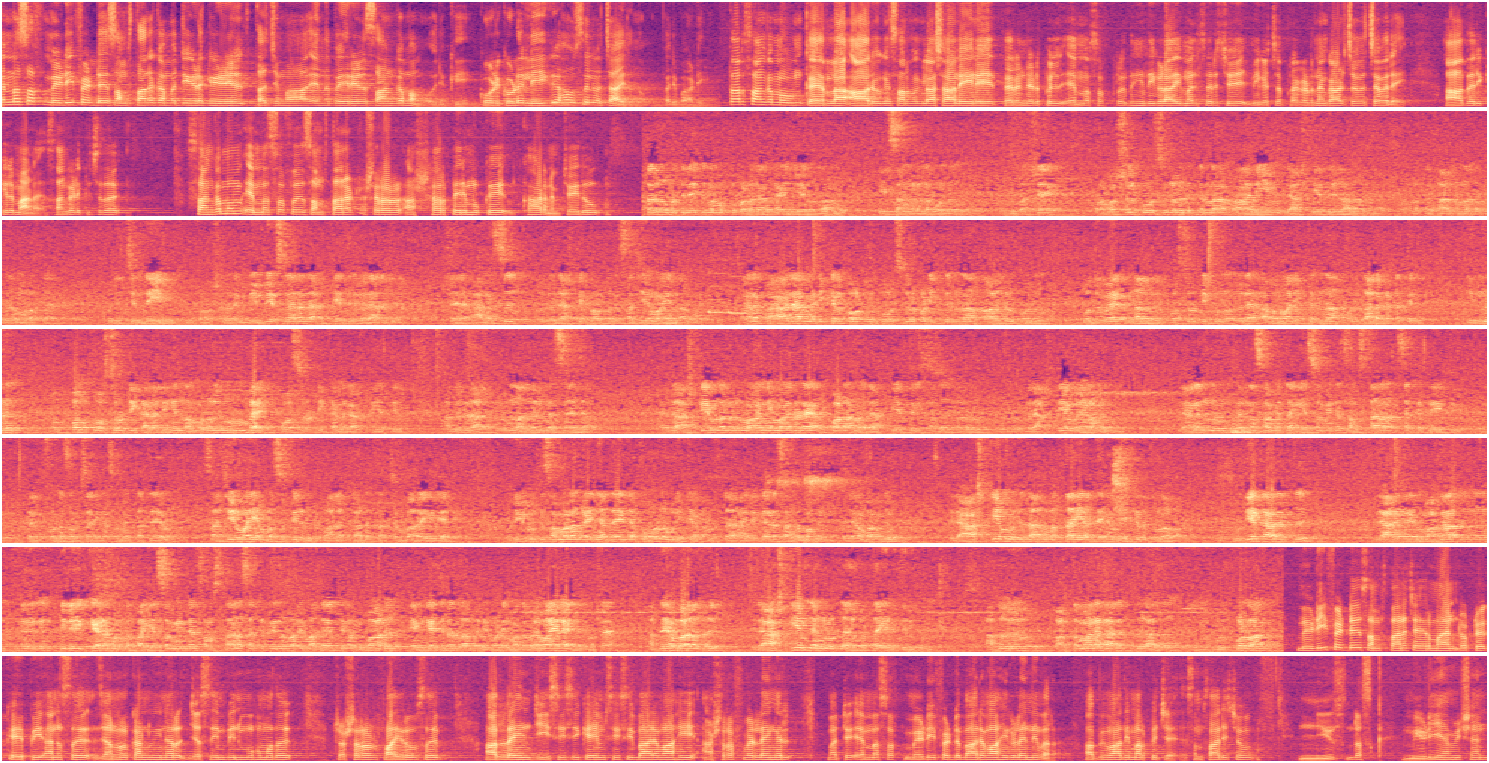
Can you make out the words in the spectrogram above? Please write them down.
M S F MediFed സംസ്ഥാന കമ്മിറ്റിയുടെ കീഴിൽ തജ്മ എന്ന പേരിൽ സംഗമം ഒരുക്കി. കോഴിക്കോട് ലീഗ് ഹൗസിൽ വെച്ചായിരുന്നു പരിപാടി. ഇഫ്താർ സംഗമവും കേരള ആരോഗ്യ സർവകലാശാലയിലെ തെരഞ്ഞെടുപ്പിൽ എം എസ് എഫ് പ്രതിനിധികളായി മത്സരിച്ച് മികച്ച പ്രകടനം കാഴ്ചവെച്ചവരെ ആദരിക്കലുമാണ് സംഘടിപ്പിച്ചത്. സംഗമം എം എസ് എഫ് സംസ്ഥാന ട്രഷറർ അഷർ പെരുമുക്ക് ഉദ്ഘാടനം ചെയ്തു. രൂപത്തിലേക്ക് നമുക്ക് വളരാൻ കഴിഞ്ഞു എന്നതാണ് ഈ സംഘടന കൊണ്ട് ഇത് പക്ഷേ പ്രൊഫഷണൽ കോഴ്സുകൾ എടുക്കുന്ന ആരെയും രാഷ്ട്രീയത്തിൽ കാണാറില്ല. നമ്മളൊക്കെ കാണുന്ന ഒരു നമ്മളൊക്കെ ഒരു ചിന്തയിൽ പ്രൊഫഷണൽ എം ബി ബി എസ്കാരൻ രാഷ്ട്രീയത്തിൽ വരാറില്ല. പക്ഷെ അനസ് ഒരു രാഷ്ട്രീയ പ്രവർത്തനം സജീവമായി ഉണ്ടാവും. അങ്ങനെ പാരാ മെഡിക്കൽ കോഴ്സുകൾ പഠിക്കുന്ന ആളുകൾ പോലും പൊതുവെ ഉണ്ടാവില്ല. പോസ്റ്റോട്ടിക്കുന്നവരെ അപമാനിക്കുന്ന ഒരു കാലഘട്ടത്തിൽ ഇന്ന് ഒപ്പം പോസ്റ്റർ ഒട്ടിക്കാൻ അല്ലെങ്കിൽ നമ്മളിൽ മുമ്പേ പോസ്റ്റർ ഒട്ടിക്കാൻ രാഷ്ട്രീയത്തിൽ അതൊരു രാഷ്ട്രീയ നല്ലൊരു മെസ്സേജാണ് രാഷ്ട്രീയം നല്ലൊരു മാന്യന്മാരുടെ ഏർപ്പാടാണ് രാഷ്ട്രീയത്തിൽ അത് ഒരു രാഷ്ട്രീയം വേണമെന്ന്. ഞാനിന്ന് വരുന്ന സമയത്ത് ഐ എസ് എമ്മിന്റെ സംസ്ഥാന സെക്രട്ടേറിയറ്റ് ടെലിഫോണിൽ സംസാരിക്കുന്ന സമയത്ത് അദ്ദേഹം സജീവമായി എം എസ് എഫിലുണ്ട് പാലക്കാട് തച്ചമ്പാറയിലെ ഒരു യൂണിറ്റ് സമ്മേളനം കഴിഞ്ഞ് അദ്ദേഹം എന്നെ ഫോണിൽ വിളിക്കുകയാണ്. അവിടുത്തെ ഹരികാര സംഗമം കഴിഞ്ഞു. അപ്പൊ ഞാൻ പറഞ്ഞു രാഷ്ട്രീയം ഒരു ധർമ്മത്തായി അദ്ദേഹം ഏറ്റെടുക്കുന്നതാണ് പുതിയ കാലത്ത് മത ഇടപെടുന്നത്. ഐ എസ് എമ്മിന്റെ സംസ്ഥാന സെക്രട്ടറി എന്ന് പറയുമ്പോൾ അദ്ദേഹത്തിന് ഒരുപാട് എൻഗേജ്ഡ് ഉള്ള പരിപാടി മതപരമായ കാര്യം പക്ഷെ അദ്ദേഹം പറഞ്ഞത് രാഷ്ട്രീയം ഞങ്ങൾ ദൈവത്തായി എടുത്തിരിക്കുന്നു. അതൊരു വർത്തമാന കാലത്ത് അത് ഉൾക്കൊള്ളാൻ മെഡിഫെഡ് സംസ്ഥാന chairman doctor K P Anas general convener Jaseem bin Muhammad treasurer Fairooz അർലൈൻ G C C K M C C ഭാരവാഹി അഷ്റഫ് വെള്ളേങ്ങൽ മറ്റ് എം എസ് എഫ് മെഡിഫെഡ് ഭാരവാഹികൾ എന്നിവർ അഭിവാദ്യമർപ്പിച്ച് സംസാരിച്ചു. News desk media mission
